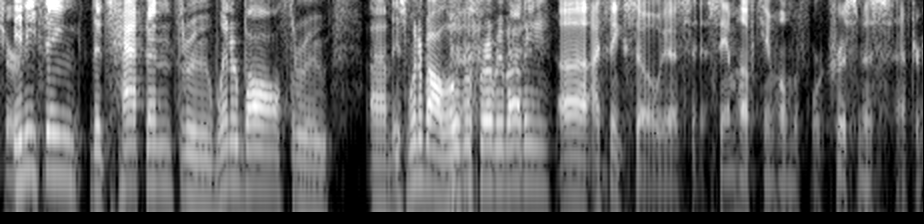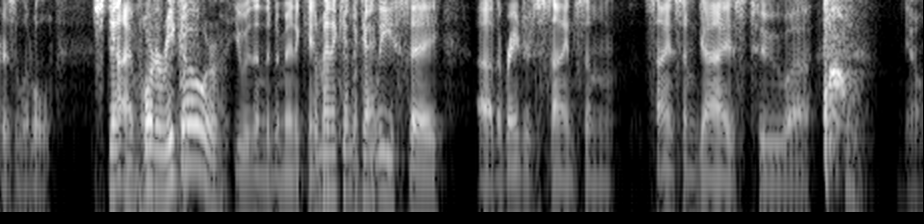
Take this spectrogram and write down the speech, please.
Sure. Anything that's happened through winter ball, through um, is winter ball over for everybody? Uh, I think so. Yes, Sam Huff came home before Christmas after his little Stint in Puerto with- Rico, with- or he was in the Dominican. Dominican, with, okay. with Licey. Uh, the Rangers signed some signed some guys to uh, you know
